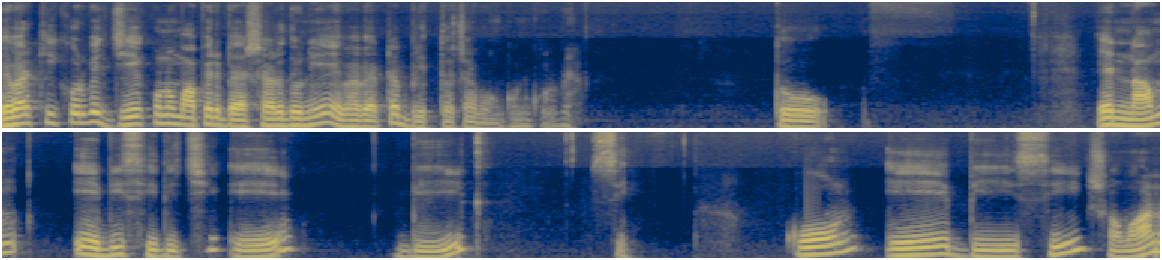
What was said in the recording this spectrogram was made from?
এবার কি করবে? যে কোনো মাপের ব্যাসার্ধ নিয়ে এভাবে একটা বৃত্তচাপ অঙ্কন করবে। তো এর নাম এ বি সি দিচ্ছি। এ বি সি কোণ এ বি সি সমান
